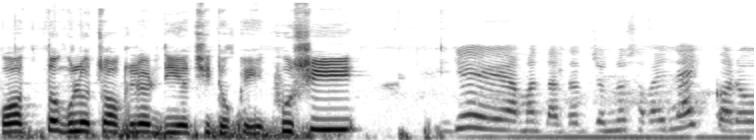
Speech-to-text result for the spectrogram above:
কতগুলো চকলেট দিয়েছি তোকে। খুশি? ইয়ে আমার দাদার জন্য সবাই লাইক করো।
